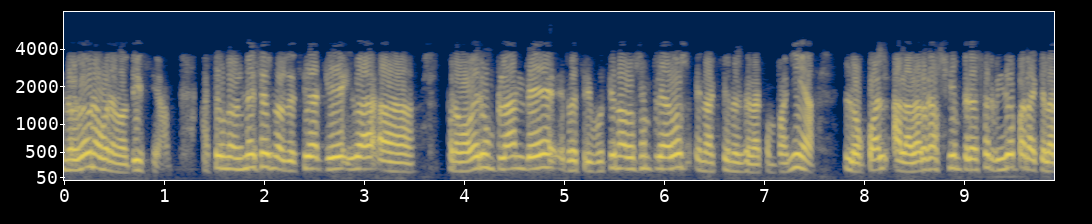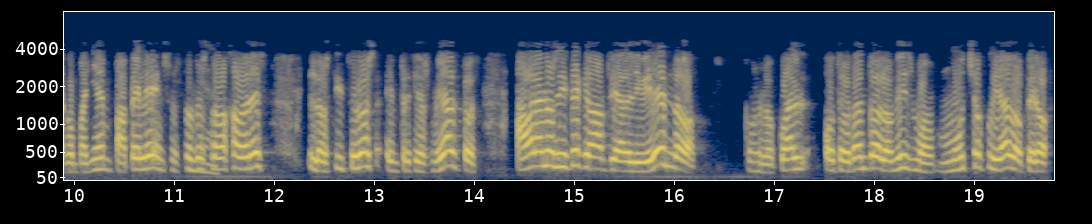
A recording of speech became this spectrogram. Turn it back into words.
nos da una buena noticia. Hace unos meses nos decía que iba a promover un plan de retribución a los empleados en acciones de la compañía, lo cual a la larga siempre ha servido para que la compañía empapele en sus propios trabajadores los títulos en precios muy altos. Ahora nos dice que va a ampliar el dividendo. Con lo cual, otro tanto de lo mismo, mucho cuidado, pero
